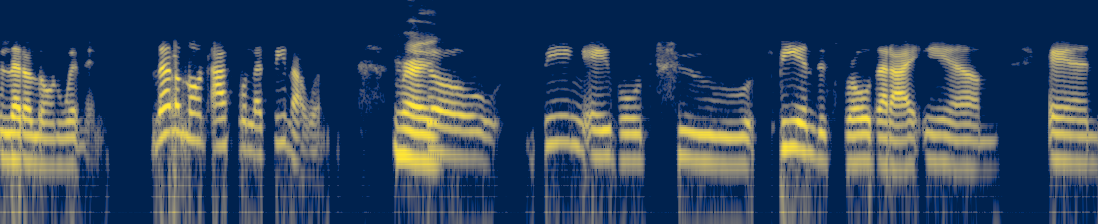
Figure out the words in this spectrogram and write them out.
let alone women, let alone Afro Latina women. Right. So, being able to be in this role that I am and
